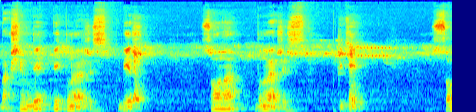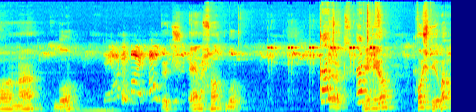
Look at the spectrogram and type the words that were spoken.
Bak şimdi ilk bunu vereceğiz. Bir. Sonra bunu vereceğiz. İki. Sonra bu. Üç. En son bu. Evet. Ne diyor? Koş diyor bak.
